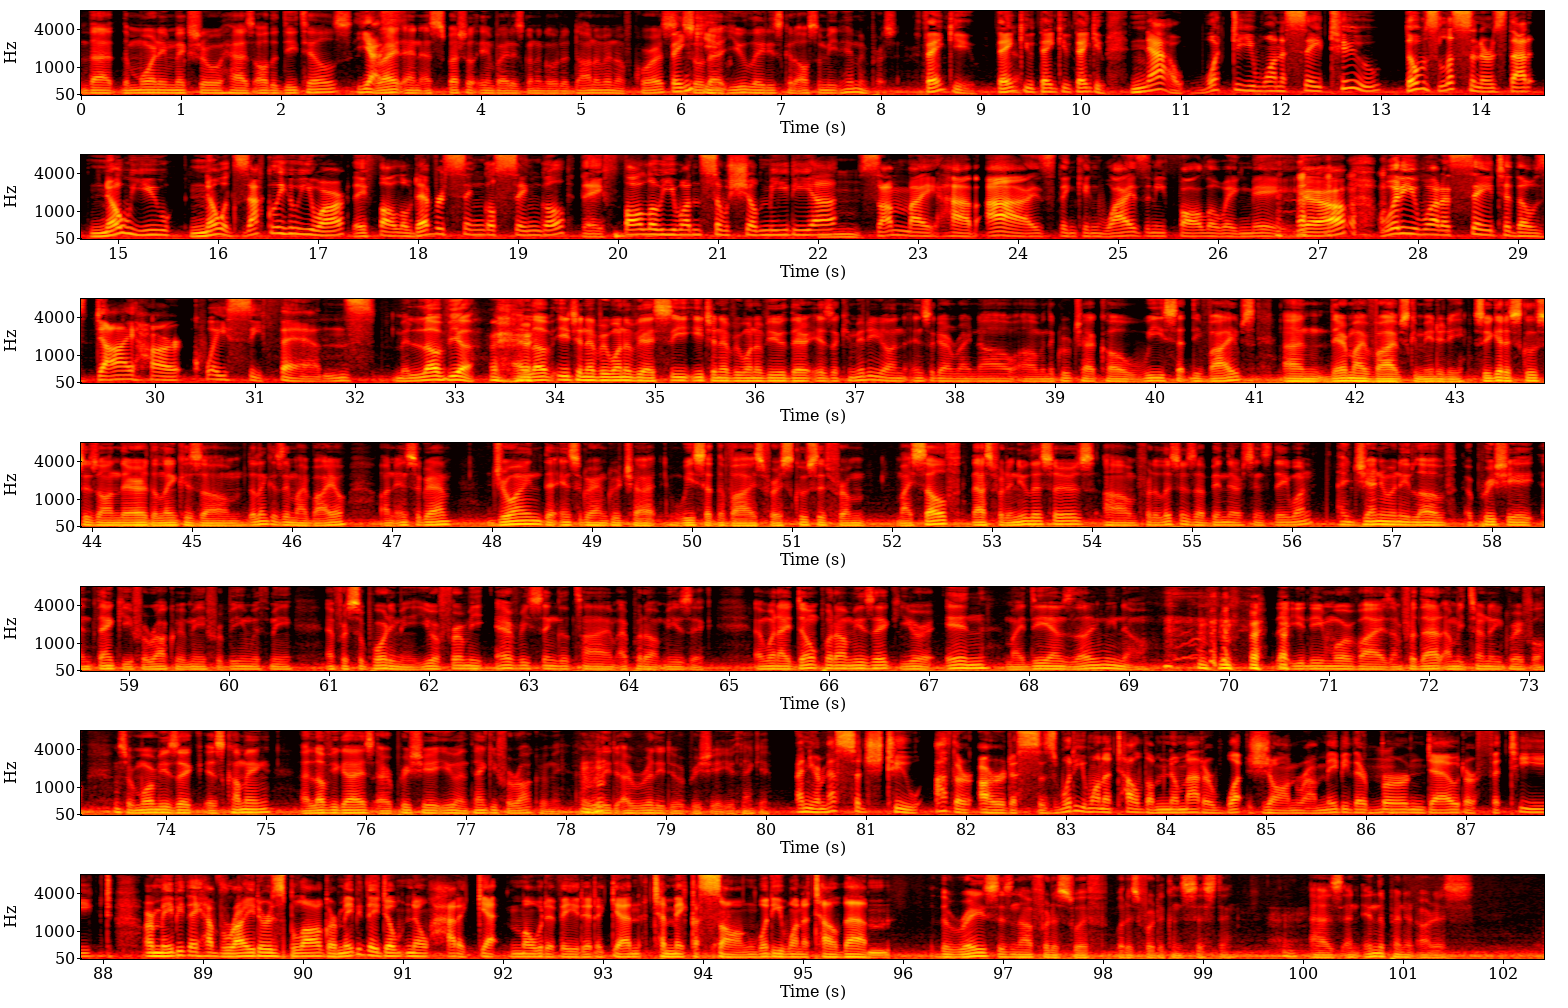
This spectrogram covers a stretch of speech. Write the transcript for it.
that the morning mix show has all the details. Yes. Right? And a special invite is going to go to Donovan, of course. Thank so you. that you ladies could also meet him in person. Thank you. Thank you. Thank you. Thank you. Now, what do you want to say to those listeners that know you, know exactly who you are? They followed every single single. They follow you on social media. Mm. Some might have eyes thinking, why isn't he following me? Yeah. what do you want to say to those diehard Kwesi fans? Me love ya. I love each and every one of you. I see each and every one of you. There is a community on Instagram right now um, in the group chat called We Set the Vibes, and they're my vibes community. So you get exclusives on there. The link is um, the link is in my bio on Instagram. Join the Instagram group chat. We Set the Vibes for exclusives from myself. That's for the new listeners. Um, for the listeners that have been there since day one, I genuinely love, appreciate, and thank you for rocking with me, for being with me, and for supporting me. You affirm me every single time I put out music. And when I don't put out music, you're in my DMs letting me know that you need more vibes. And for that, I'm eternally grateful. So more music is coming. I love you guys. I appreciate you, and thank you for rocking with me. I mm-hmm. really, do, I really do appreciate you. Thank you. And your message to other artists is what do you want to tell them no matter what genre? Maybe they're mm-hmm. burned out or fatigued, or maybe they have writer's blog, or maybe they don't know how to get motivated again to make a song. What do you want to tell them? The race is not for the swift, but it's for the consistent. Hmm. As an independent artist,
